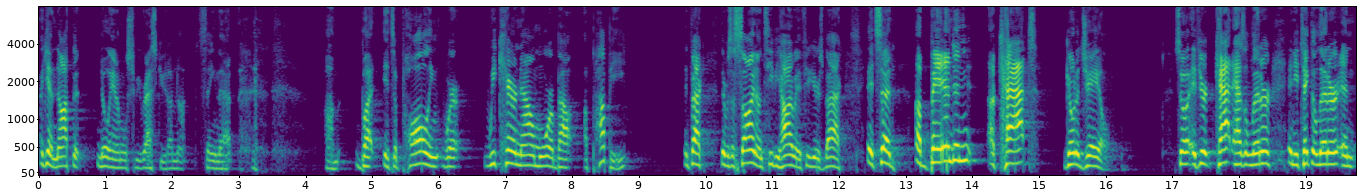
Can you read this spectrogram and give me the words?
Again, not that no animals should be rescued, I'm not saying that. um, but it's appalling where we care now more about a puppy. In fact, there was a sign on TV Highway a few years back. It said, abandon a cat, go to jail. So if your cat has a litter and you take the litter and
